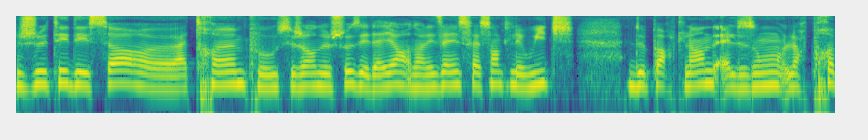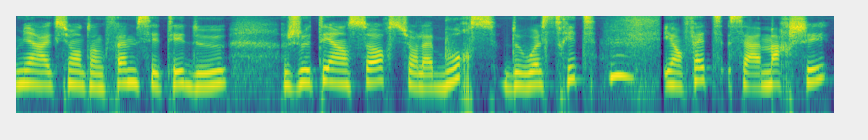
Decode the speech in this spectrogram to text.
jeté des sorts euh, à Trump ou ce genre de choses. Et d'ailleurs, dans les années 60, les witch de Portland, elles ont leur première action en tant que femme, c'était de jeter un sort sur la bourse de Wall Street. Et en fait, ça a marché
